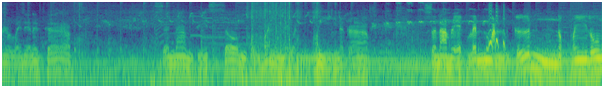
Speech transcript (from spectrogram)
เรียบร้อยเลยนะครับสนามตีส้มของมันในวันนี้นะครับ สนามแรกเล่นมันเกินนกไม่ลง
